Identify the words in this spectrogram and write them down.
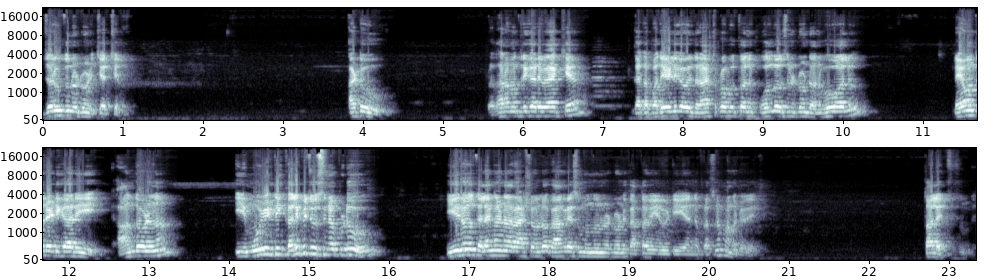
జరుగుతున్నటువంటి చర్చలు. అటు ప్రధానమంత్రి గారి వ్యాఖ్య గత పదేళ్ళుగా వివిధ రాష్ట్ర ప్రభుత్వాలను కోల్దోసినటువంటి అనుభవాలు రేవంత్ రెడ్డి గారి ఆందోళన ఈ మూడింటిని కలిపి చూసినప్పుడు ఈరోజు తెలంగాణ రాష్ట్రంలో కాంగ్రెస్ ముందు ఉన్నటువంటి కర్తవ్యం ఏమిటి అన్న ప్రశ్న మనకు తలెత్తుతుంది.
